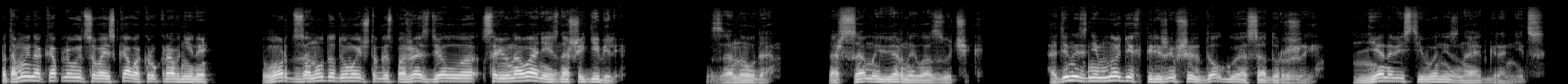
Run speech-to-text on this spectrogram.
Потому и накапливаются войска вокруг равнины. Лорд Зануда думает, что госпожа сделала соревнование из нашей гибели. Зануда. Наш самый верный лазутчик. Один из немногих, переживших долгую осаду ржи. Ненависть его не знает границ.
